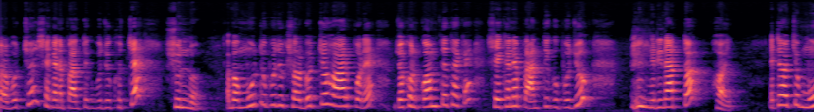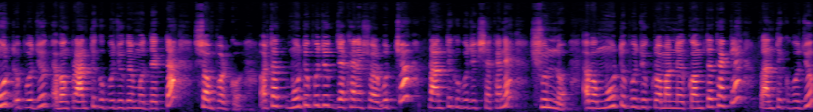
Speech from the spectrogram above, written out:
সর্বোচ্চ হয়, সেখানে প্রান্তিক উপযোগ হচ্ছে শূন্য। এবং মোট উপযোগ সর্বোচ্চ হওয়ার পরে যখন কমতে থাকে, সেখানে প্রান্তিক উপযোগ ঋণাত্মক হয়। এটা হচ্ছে মোট উপযোগ এবং প্রান্তিক উপযোগের মধ্যে একটা সম্পর্ক। অর্থাৎ মোট উপযোগ যেখানে সর্বোচ্চ, প্রান্তিক উপযোগ সেখানে শূন্য এবং মোট উপযোগ ক্রমান্বয়ে কমতে থাকলে প্রান্তিক উপযোগ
